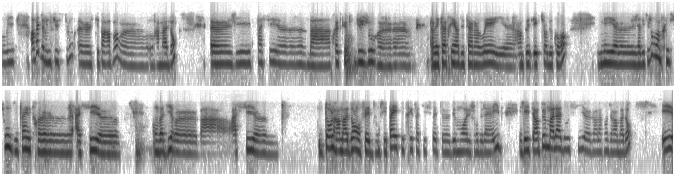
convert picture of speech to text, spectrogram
Oui. En fait, j'avais une question. Euh, C'était par rapport euh, au ramadan. Euh, j'ai passé euh, bah, presque tous les jours avec la prière de Taraweh et un peu de lecture de Coran. Mais j'avais toujours l'impression de ne pas être assez, on va dire, bah, assez dans le ramadan en fait. Donc j'ai pas été très satisfaite de moi le jour de l'Aïd. J'ai été un peu malade aussi vers la fin du ramadan. Et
